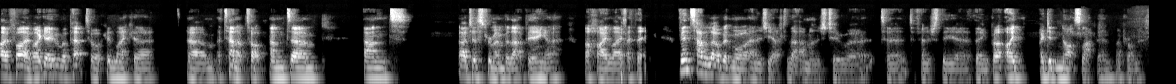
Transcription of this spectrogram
high five. I gave him a pep talk and like a um, a ten up top, and um, and I just remember that being a, a highlight. I think Vince had a little bit more energy after that. I managed to uh, to to finish the uh, thing, but I I did not slap him. I promise.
